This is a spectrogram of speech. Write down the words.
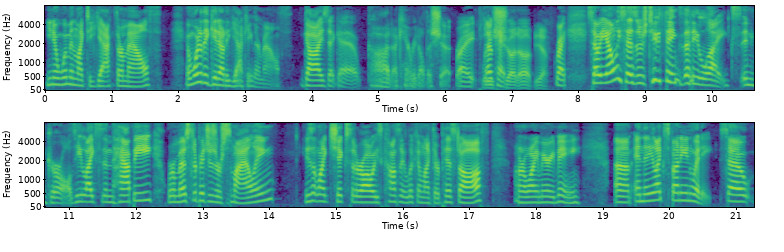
You know, women like to yak their mouth, and what do they get out of yakking their mouth? Guys that go, God, I can't read all this shit, right? Please okay, shut up. Yeah. right. So he only says there's two things that he likes in girls. He likes them happy, where most of their pictures are smiling. He doesn't like chicks that are always constantly looking like they're pissed off. I don't know why he married me. Um, and then he likes funny and witty. So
